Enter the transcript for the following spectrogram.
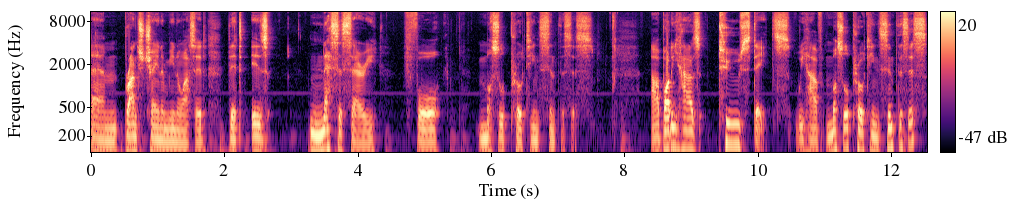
um, branch chain amino acid that is necessary for muscle protein synthesis. Our body has two states. We have muscle protein synthesis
